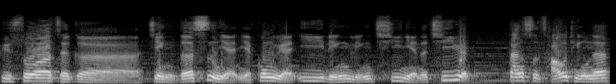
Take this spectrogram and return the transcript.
比如说这个景德四年，也公元一零零七年的七月，当时朝廷呢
